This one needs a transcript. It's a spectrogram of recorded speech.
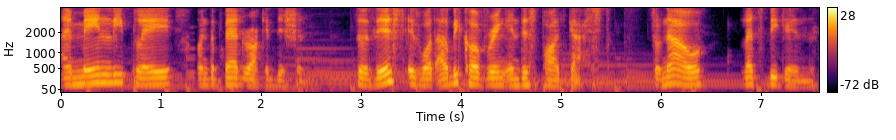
I mainly play on the Bedrock edition. So this is what I'll be covering in this podcast. So now, let's begin.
